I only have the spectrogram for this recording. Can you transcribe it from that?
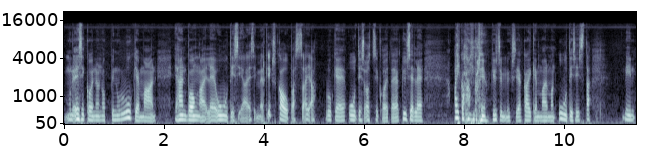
mun esikoinen on oppinut lukemaan ja hän bongailee uutisia esimerkiksi kaupassa ja lukee uutisotsikoita ja kyselee aika hankalia kysymyksiä kaiken maailman uutisista, niin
